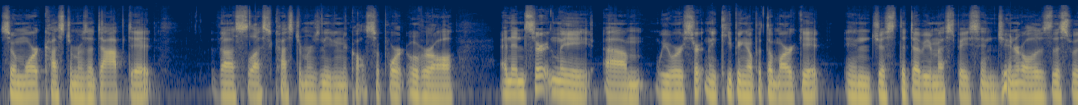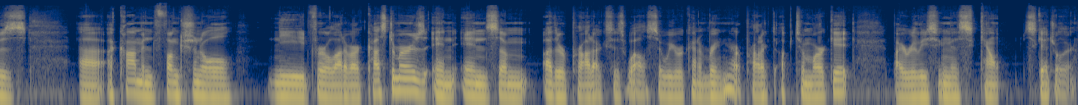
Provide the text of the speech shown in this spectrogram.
so more customers adopt it, thus less customers needing to call support overall. And then certainly um, we were certainly keeping up with the market in just the WMS space in general, as this was uh, a common functional need for a lot of our customers and in some other products as well. So we were kind of bringing our product up to market by releasing this count scheduler.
